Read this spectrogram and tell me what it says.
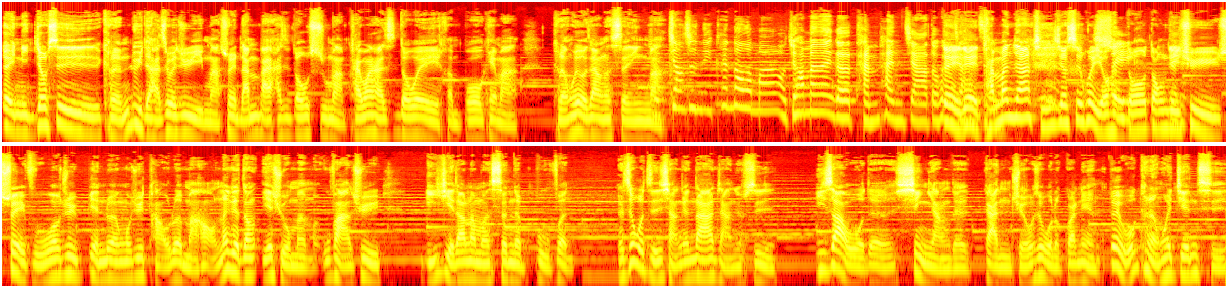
对你就是可能绿的还是会去赢嘛，所以蓝白还是都输嘛，台湾还是都会很不 OK 嘛，可能会有这样的声音嘛。这样子你看到了吗？我觉得他们那个谈判家都会对对，谈判家其实就是会有很多东西去说服或去辩论或去讨论嘛，哈，那个东也许我们无法去理解到那么深的部分，可是我只是想跟大家讲，就是。依照我的信仰的感觉，或是我的观念，对我可能会坚持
